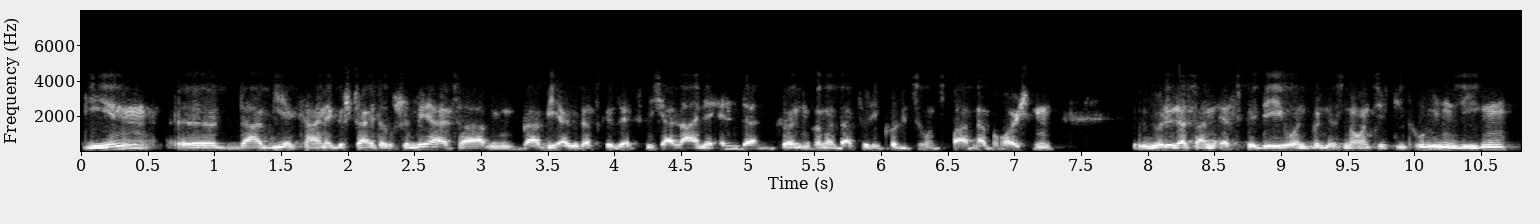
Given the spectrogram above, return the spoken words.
gehen, äh, da wir keine gestalterische Mehrheit haben, da wir also das Gesetz nicht alleine ändern können, sondern dafür die Koalitionspartner bräuchten, würde das an SPD und Bündnis 90 die Grünen liegen.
